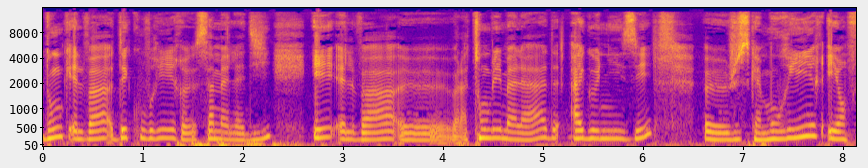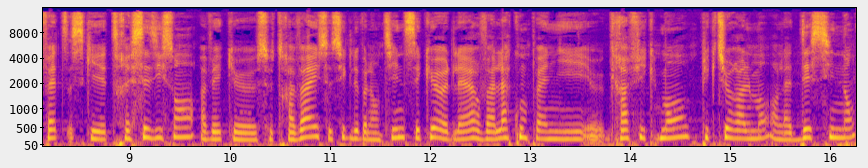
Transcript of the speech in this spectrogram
Donc elle va découvrir euh, sa maladie et elle va euh, voilà tomber malade, agoniser jusqu'à mourir. Et en fait, ce qui est très saisissant avec ce travail, ce cycle de Valentine, c'est que Hodler va l'accompagner euh, graphiquement, picturalement, en la dessinant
